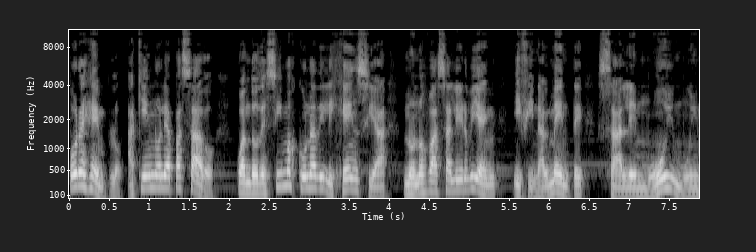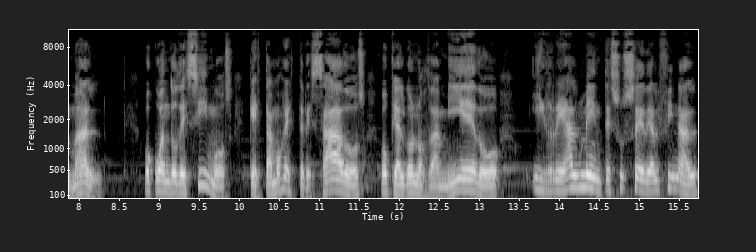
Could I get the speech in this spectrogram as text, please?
Por ejemplo, ¿a quién no le ha pasado cuando decimos que una diligencia no nos va a salir bien y finalmente sale muy, muy mal? O cuando decimos que estamos estresados o que algo nos da miedo y realmente sucede al final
